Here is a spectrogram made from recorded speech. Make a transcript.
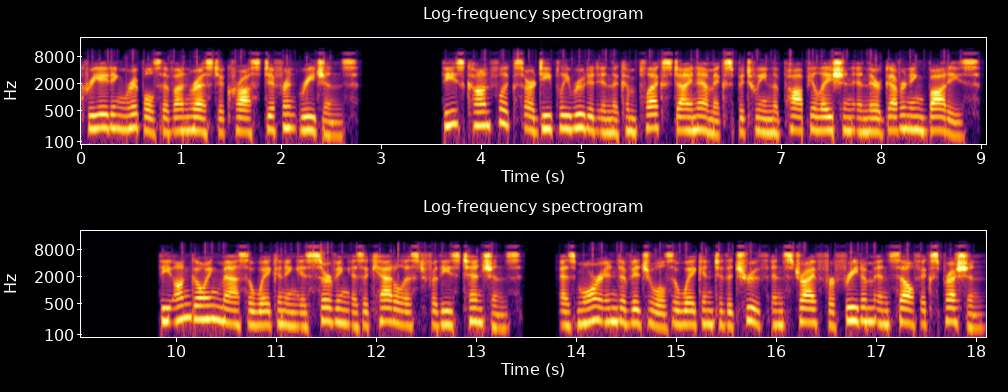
creating ripples of unrest across different regions. These conflicts are deeply rooted in the complex dynamics between the population and their governing bodies. The ongoing mass awakening is serving as a catalyst for these tensions, as more individuals awaken to the truth and strive for freedom and self-expression.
